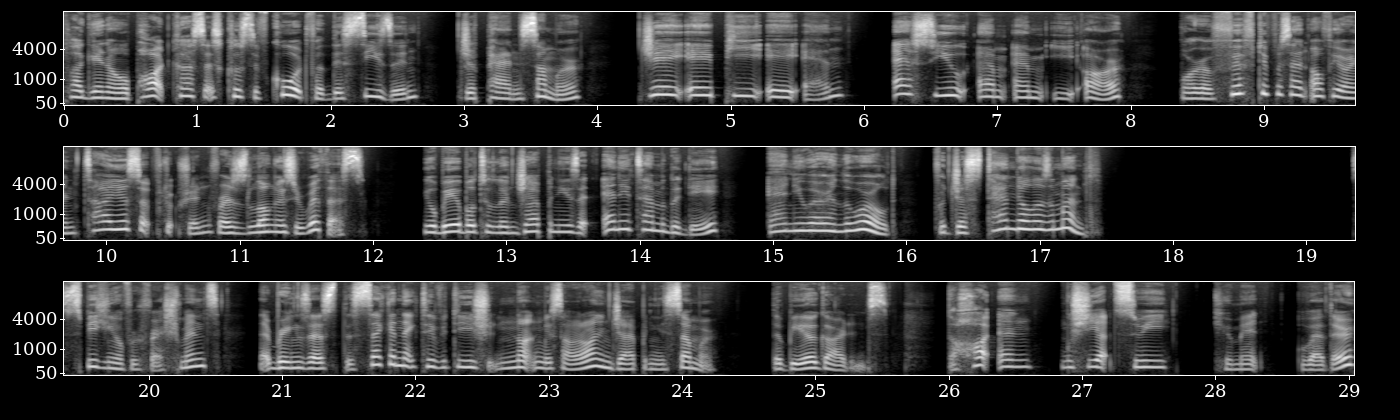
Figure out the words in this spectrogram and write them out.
Plug in our podcast exclusive code for this season, Japan Summer, J A P A N S U M M E R, for a 50% off your entire subscription for as long as you're with us. You'll be able to learn Japanese at any time of the day, anywhere in the world, for just $10 a month. Speaking of refreshments, that brings us to the second activity you should not miss out on in Japanese summer the beer gardens. The hot and mushiatsui, humid weather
